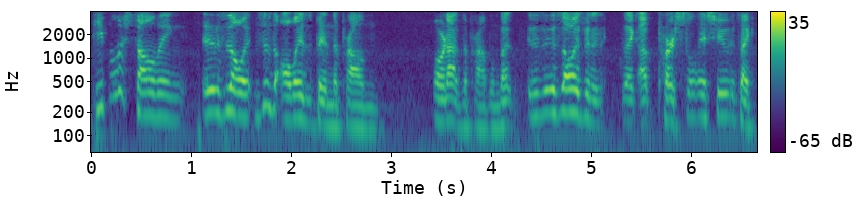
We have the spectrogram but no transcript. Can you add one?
people are solving. This is always this has always been the problem, or not the problem, but this, this has always been like a personal issue. It's like,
